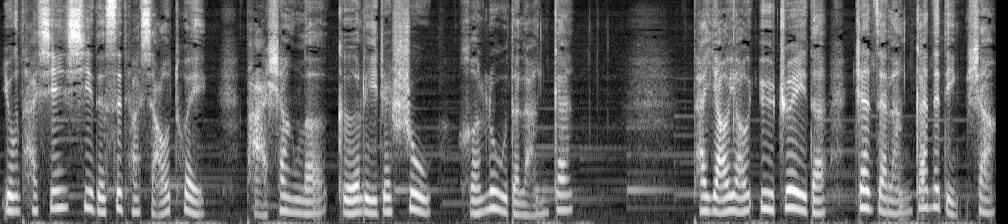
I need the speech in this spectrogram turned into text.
用它纤细的四条小腿爬上了隔离着树和路的栏杆。他摇摇欲坠地站在栏杆的顶上，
